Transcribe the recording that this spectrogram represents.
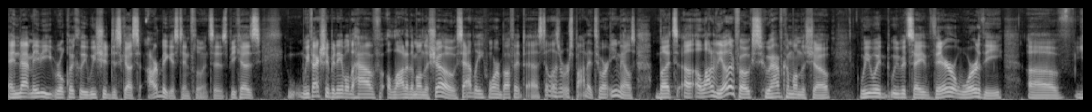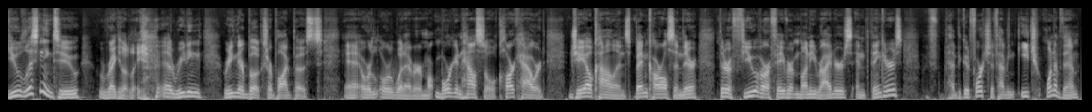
And Matt, maybe real quickly, we should discuss our biggest influences because we've actually been able to have a lot of them on the show. Sadly, Warren Buffett uh, still hasn't responded to our emails, but uh, a lot of the other folks who have come on the show, we would we would say they're worthy of you listening to regularly, uh, reading reading their books or blog posts uh, or or whatever. Mor- Morgan Housel, Clark Howard, J.L. Collins, Ben Carlson. They're they're a few of our favorite money writers and thinkers. We've had the good fortune of having each one of them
